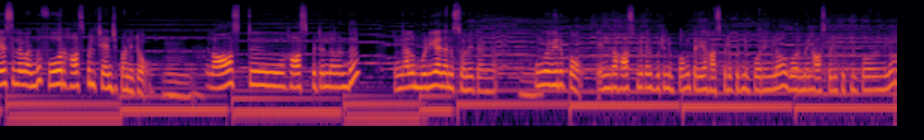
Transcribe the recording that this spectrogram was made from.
டேஸில் வந்து ஃபோர் ஹாஸ்பிட்டல் சேஞ்ச் பண்ணிட்டோம். லாஸ்ட்டு ஹாஸ்பிட்டலில் வந்து என்னால் முடியாதுன்னு சொல்லிட்டாங்க. உங்கள் விருப்பம் எந்த ஹாஸ்பிட்டலுக்கு கூட்டின்னு போங்க பெரிய ஹாஸ்பிட்டல் கூட்டின்னு போகிறீங்களோ கவர்மெண்ட் ஹாஸ்பிட்டல் கூட்டின்னு போகிறீங்களோ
